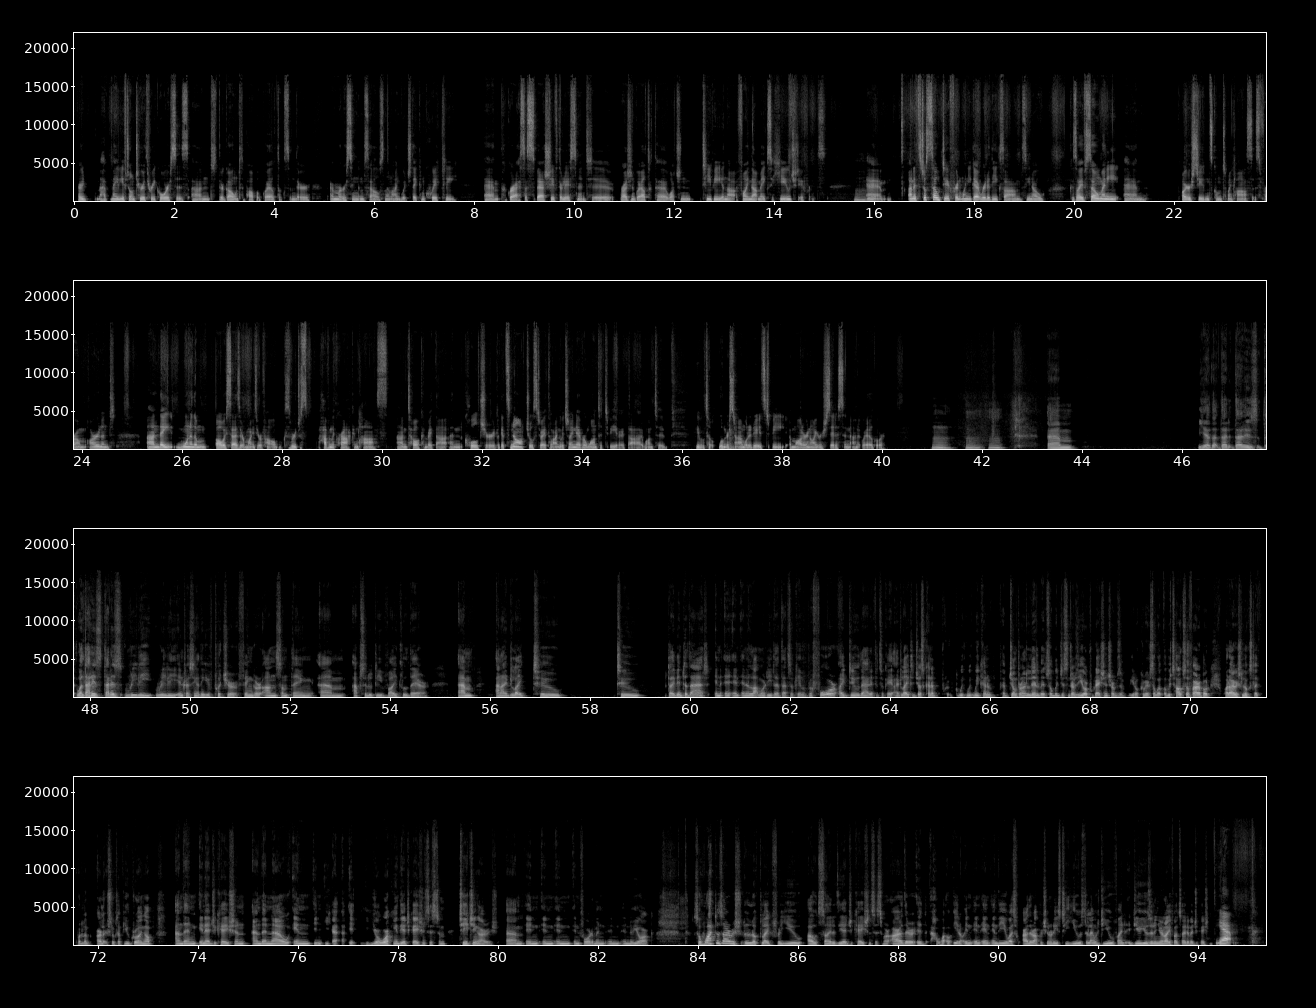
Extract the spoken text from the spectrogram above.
or have maybe have done two or three courses and they're going to the pop-up Gaeltachts and they're immersing themselves in the language, they can quickly um, progress, especially if they're listening to Raidió na Gaeltachta, watching TV and that. I find that makes a huge difference. Hmm. Um, and it's just so different when you get rid of the exams, you know, because I have so many um, Irish students come to my classes from Ireland and they one of them always says it reminds her of home because we're just having the crack in class and talking about that and culture. Like it's not just about the language. And I never wanted it to be about that. I want to be able to understand what it is to be a modern Irish citizen and a Gaeilgeoir. Mm, mm, mm. Um, yeah, that that that is well. That is that is really really interesting. I think you've put your finger on something um, absolutely vital there, um, and I'd like to to dive into that in, in, in a lot more detail if that's okay. But before I do that, if it's okay, I'd like to just kind of we, we kind of have jumped around a little bit. So we just in terms of your progression in terms of you know career. So what, we talked so far about what Irish looks like, what look, Irish looks like you growing up, and then in education, and then now in in uh, you're working in the education system teaching Irish um, in in in in Fordham in, in in New York. So, what does Irish look like for you outside of the education system, or are there, you know, in in in the US, are there opportunities to use the language? Do you find do you use it in your life outside of education? Yeah,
